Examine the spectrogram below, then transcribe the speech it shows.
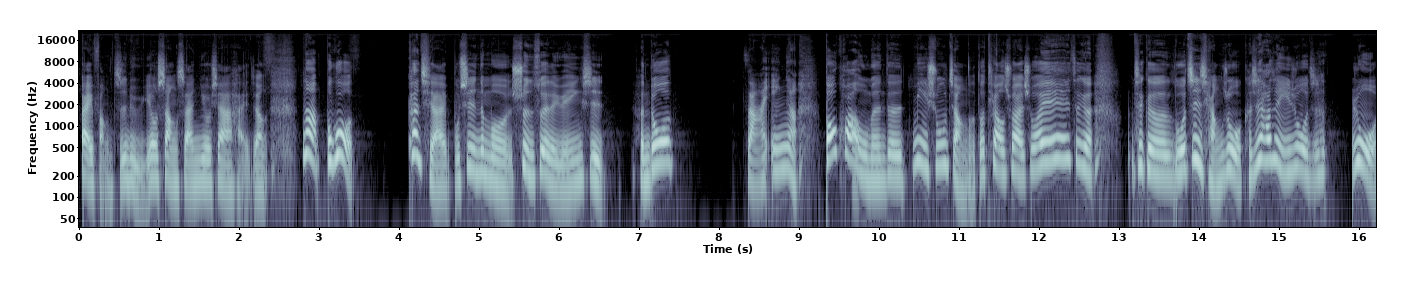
拜访之旅，又上山又下海这样。那不过看起来不是那么顺遂的原因是很多。杂音啊，包括我们的秘书长都跳出来说：“哎，这个这个罗志强弱，可是他这一弱之弱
